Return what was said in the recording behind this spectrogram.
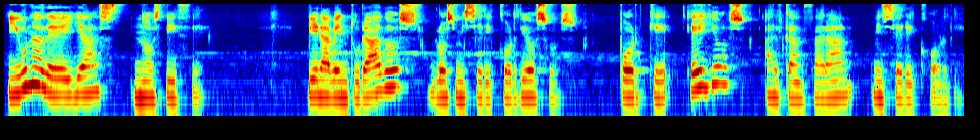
Y una de ellas nos dice, Bienaventurados los misericordiosos, porque ellos alcanzarán misericordia.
